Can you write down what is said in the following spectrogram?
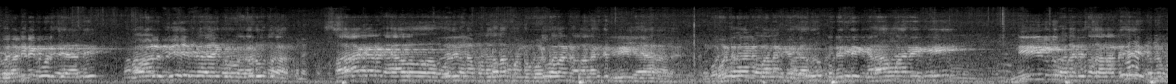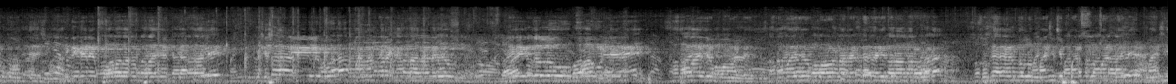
ఇవన్నీ కూడా చేయాలి. మన వాళ్ళు బీజేపీ నాయకులు అడుగుతారు సాగర కాలం వదిలినప్పుడల్లా మన ఒడివాని పాలనకి నీళ్ళు చేరాలి ఒడివాని పాలనకి కాదు ప్రతి గ్రామానికి నీళ్ళు భరించాలనేది ప్రభుత్వం ఉద్దేశం. అందుకనే పోలవరం ప్రాజెక్ట్ కట్టాలి. కృష్ణా నీళ్ళు కూడా మనందరికి అందాలనేది ఉంది. రైతులు బాగుంటేనే సమాజం బాగుండేది సమాజం బాగుండాలంటే రైతులందరూ కూడా సుఖానందలు మంచి పంటలు పండాలి మంచి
